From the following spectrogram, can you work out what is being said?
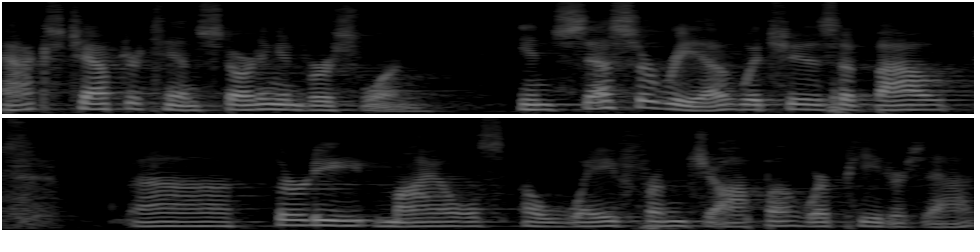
Acts chapter 10, starting in verse 1. In Caesarea, which is about uh, 30 miles away from Joppa, where Peter's at,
